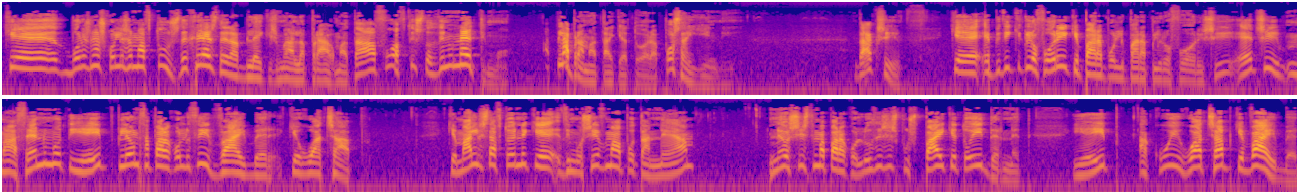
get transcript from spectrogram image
και μπορείς να ασχολείσαι με αυτούς. Δεν χρειάζεται να μπλέκεις με άλλα πράγματα, αφού αυτοί στο δίνουν έτοιμο. Απλά πραγματάκια τώρα. Πώς θα γίνει; Εντάξει. Και επειδή κυκλοφορεί και πάρα πολύ παραπληροφόρηση, έτσι μαθαίνουμε ότι η ΑΕΠ πλέον θα παρακολουθεί Viber και WhatsApp. Και μάλιστα αυτό είναι και δημοσίευμα από τα νέα, νέο σύστημα παρακολούθησης που σπάει και το ίντερνετ. Η ΑΕΠ ακούει WhatsApp και Viber.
